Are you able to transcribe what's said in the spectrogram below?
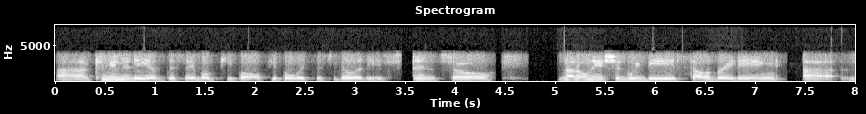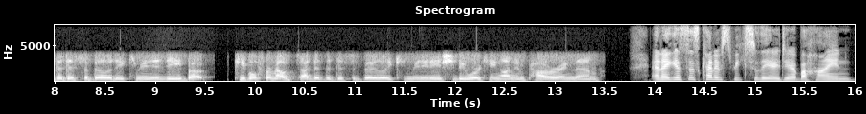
uh, community of disabled people, people with disabilities. And so not only should we be celebrating uh, the disability community, but people from outside of the disability community should be working on empowering them. And I guess this kind of speaks to the idea behind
